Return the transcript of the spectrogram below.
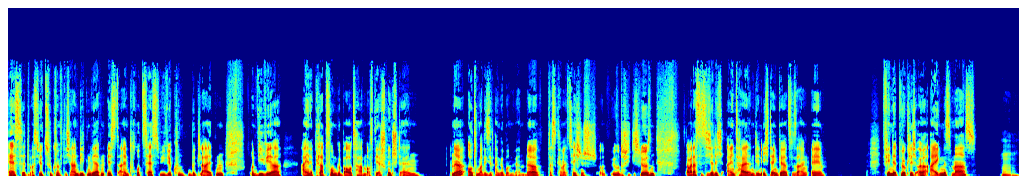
Asset, was wir zukünftig anbieten werden, ist ein Prozess, wie wir Kunden begleiten und wie wir eine Plattform gebaut haben, auf der Schnittstellen ne, automatisiert angebunden werden. Ne? Das kann man jetzt technisch unterschiedlich lösen. Aber das ist sicherlich ein Teil, an den ich denke, zu sagen, ey, findet wirklich euer eigenes Maß, hm.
